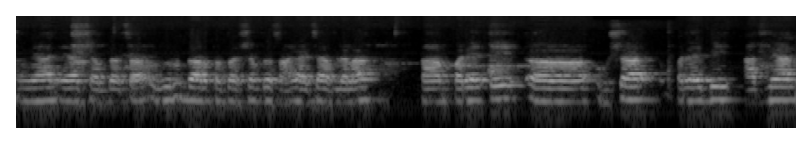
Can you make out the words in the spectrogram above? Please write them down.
ज्ञान या शब्दाचा विरुद्धार्थाचा शब्द सांगायचा आपल्याला. पर्याय ए अं, हुशार पर्याय बी अज्ञान.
